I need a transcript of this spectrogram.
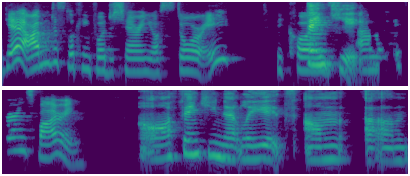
yeah, I'm just looking forward to sharing your story because Thank you. Um, it's very inspiring. Oh, thank you, Natalie. It's um, um,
